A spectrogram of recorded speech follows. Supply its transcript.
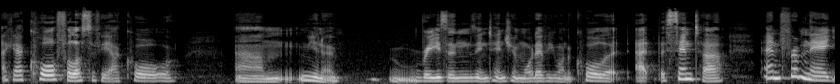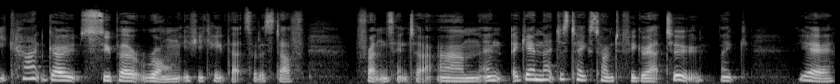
like our core philosophy, our core, um, you know, reasons, intention, whatever you want to call it, at the center. And from there, you can't go super wrong if you keep that sort of stuff front and center. Um, and again, that just takes time to figure out too. Like, yeah,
